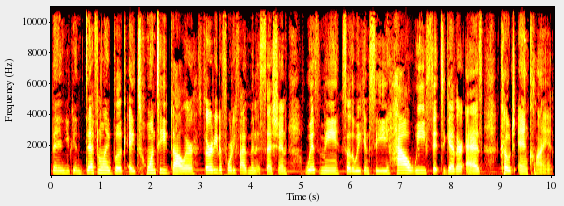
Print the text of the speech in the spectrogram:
then you can definitely book a $20 30 to 45 minute session with me so that we can see how we fit together as coach and client.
